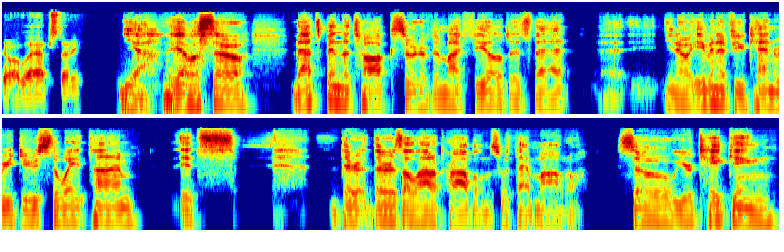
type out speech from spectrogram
you know a lab study? Yeah, yeah. Well, so that's been the talk sort of in my field is that, uh, you know, even if you can reduce the wait time, it's there, there's a lot of problems with that model. So you're taking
